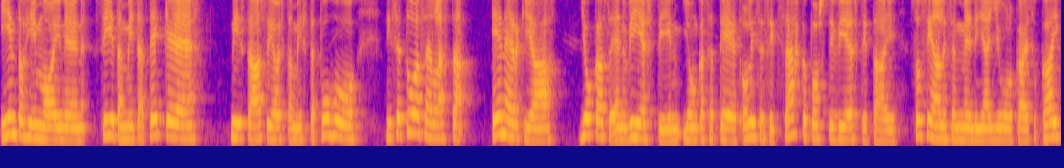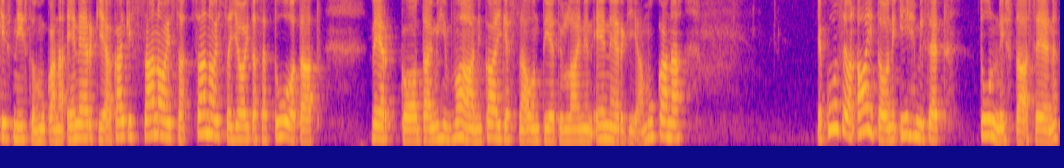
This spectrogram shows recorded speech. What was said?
intohimoinen siitä, mitä tekee, niistä asioista, mistä puhuu, niin se tuo sellaista energiaa jokaiseen viestiin, jonka sä teet, oli se sitten sähköpostiviesti tai sosiaalisen median julkaisu, kaikissa niissä on mukana energiaa, kaikissa sanoissa, sanoissa, joita sä tuotat verkkoon tai mihin vaan, niin kaikessa on tietynlainen energia mukana. Ja kun se on aitoa, niin ihmiset tunnistaa sen.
